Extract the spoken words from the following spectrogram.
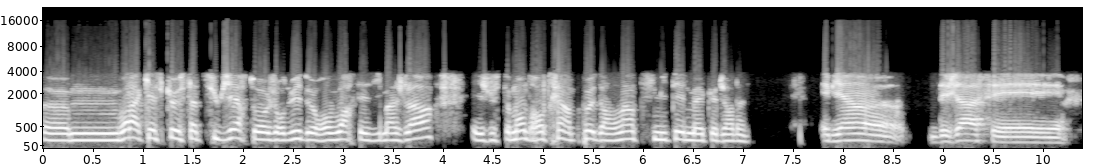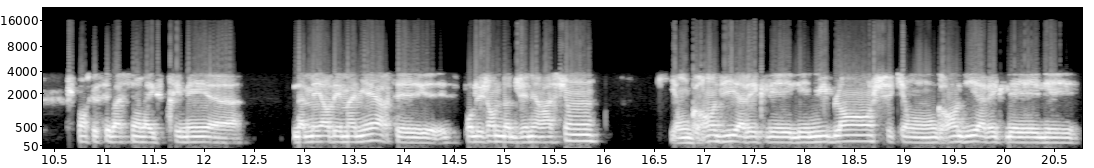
Euh, voilà, qu'est-ce que ça te suggère toi aujourd'hui de revoir ces images-là et justement de rentrer un peu dans l'intimité de Michael Jordan? Eh bien, déjà, c'est, je pense que Sébastien l'a exprimé la meilleure des manières. C'est pour les gens de notre génération qui ont grandi avec les, nuits blanches, qui ont grandi avec les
